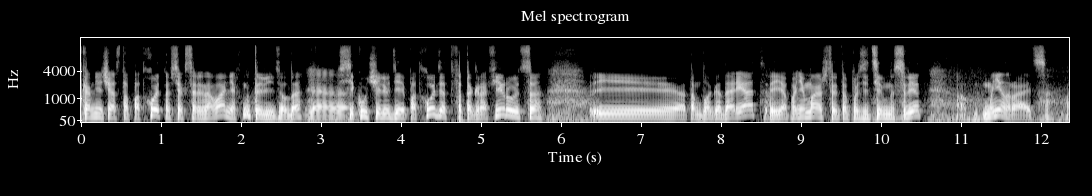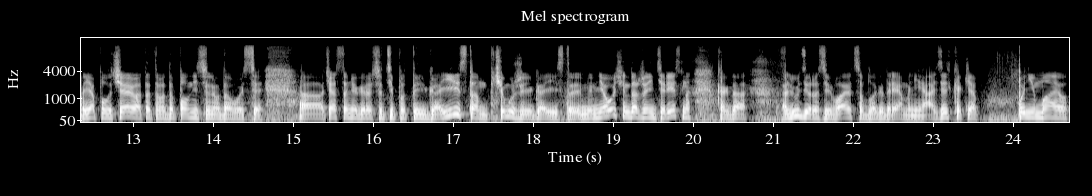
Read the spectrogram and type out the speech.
Ко мне часто подходят на всех соревнованиях, ну ты видел, да? Да, да. Все куча людей подходят, фотографируются и там благодарят. И я понимаю, что это позитивный след. Мне нравится. Я получаю от этого дополнительное удовольствие. А, Часто мне говорят, что типа ты эгоист, там, почему же эгоист? Мне очень даже интересно, когда люди развиваются благодаря мне. А здесь, как я понимаю,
